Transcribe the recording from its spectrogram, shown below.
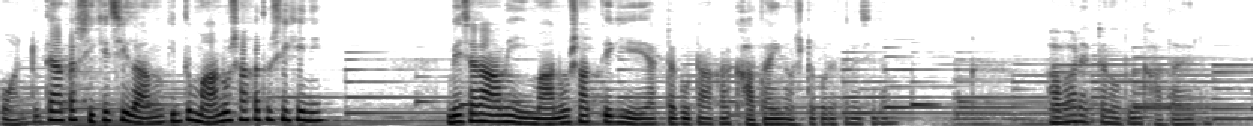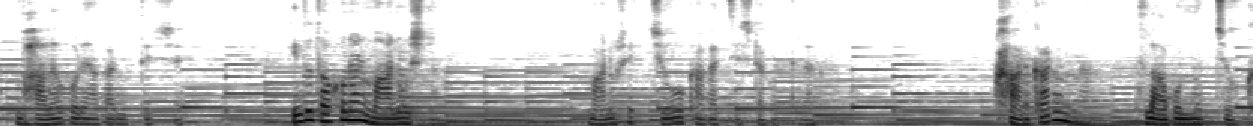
ওয়ান টুতে আঁকা শিখেছিলাম, কিন্তু মানুষ আঁকা তো শিখিনি। বেচারা আমি মানুষ আঁকতে গিয়ে একটা গোটা আঁকার খাতাই নষ্ট করে ফেলেছিলাম। আবার একটা নতুন খাতা এলো, ভালো করে আঁকার উদ্দেশ্যে। কিন্তু তখন আর মানুষ না। মানুষের চোখ আঁকার চেষ্টা করতে লাগল। হার কারণ না, লাবণ্যর চোখ।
